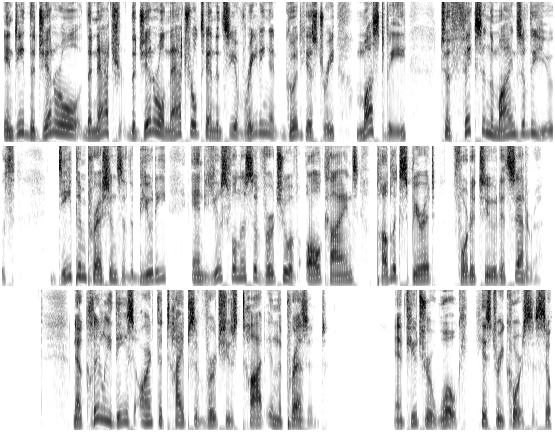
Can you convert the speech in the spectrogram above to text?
Indeed, the general, the, natu- the general natural tendency of reading a good history must be to fix in the minds of the youth deep impressions of the beauty and usefulness of virtue of all kinds, public spirit, fortitude, etc. Now, clearly, these aren't the types of virtues taught in the present and future woke history courses. So,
